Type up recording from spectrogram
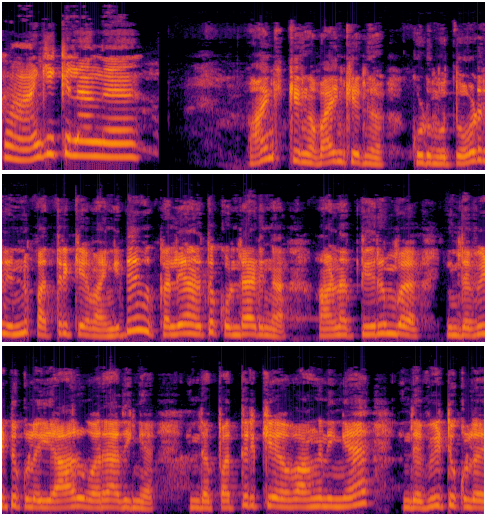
வாங்கிக்கலாங்க. வாங்கிக்கோங்க வாங்கிக்கோங்க. குடும்பத்தோடு நின்று பத்திரிக்கை வாங்கிட்டு கல்யாணத்தை கொண்டாடுங்க. ஆனால் திரும்ப இந்த வீட்டுக்குள்ளே யாரும் வராதீங்க. இந்த பத்திரிக்கையை வாங்கினீங்க இந்த வீட்டுக்குள்ளே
